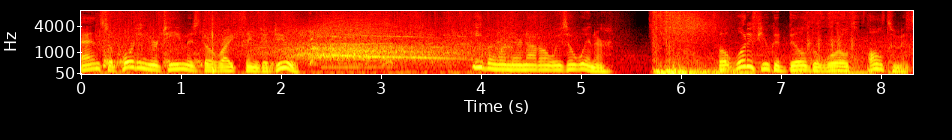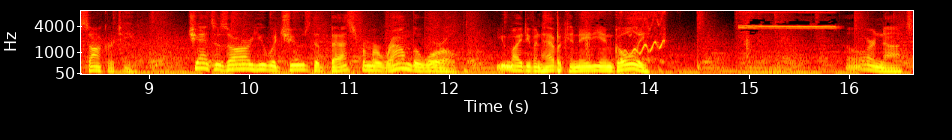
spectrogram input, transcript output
And supporting your team is the right thing to do, even when they're not always a winner. But what if you could build the world's ultimate soccer team? Chances are you would choose the best from around the world. You might even have a Canadian goalie. Or not.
